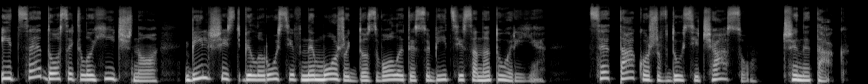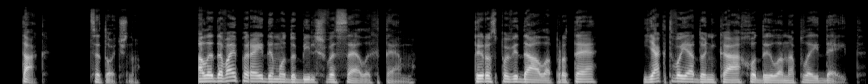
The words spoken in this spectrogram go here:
І це досить логічно. Більшість білорусів не можуть дозволити собі ці санаторії. Це також в дусі часу, чи не так? Так, це точно. Але давай перейдемо до більш веселих тем. Ти розповідала про те, як твоя донька ходила на плейдейт.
